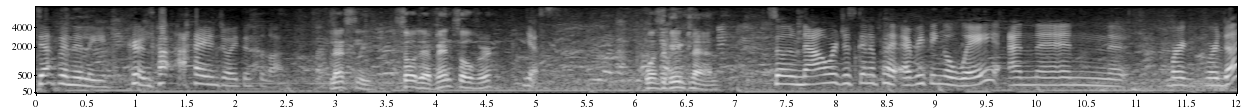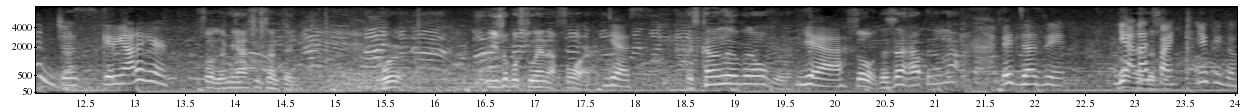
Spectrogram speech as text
Definitely, because I enjoyed this a lot. Leslie, so the event's over. Yes. What's the game plan? So now we're just gonna put everything away and then we're we're done. Just getting out of here. So let me ask you something. We're you're supposed to end at four. Yes. It's kind of a little bit over. Yeah. So does that happen a lot? It doesn't. Yeah, that's Leslie. fine. You can go.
